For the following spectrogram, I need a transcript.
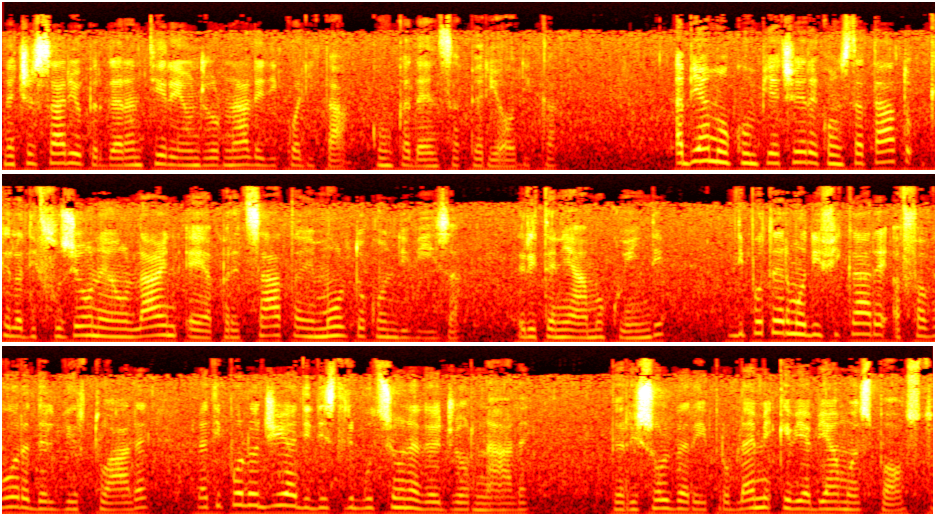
necessario per garantire un giornale di qualità con cadenza periodica. Abbiamo con piacere constatato che la diffusione online è apprezzata e molto condivisa. Riteniamo quindi di poter modificare a favore del virtuale la tipologia di distribuzione del giornale per risolvere i problemi che vi abbiamo esposto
